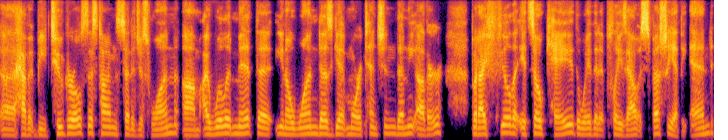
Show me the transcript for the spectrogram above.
uh, have it be two girls this time instead of just one. Um, I will admit that you know one does get more attention than the other, but I feel that it's okay the way that it plays out, especially at the end.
